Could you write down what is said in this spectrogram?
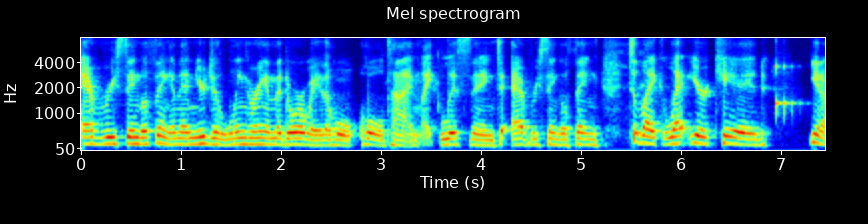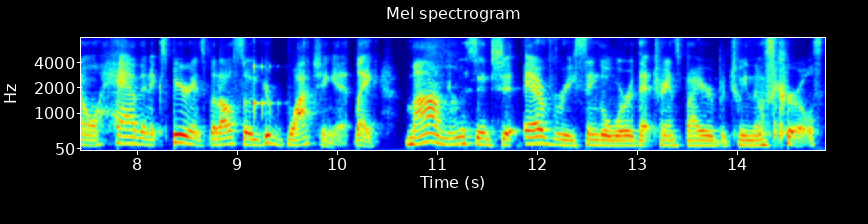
every single thing and then you're just lingering in the doorway the whole whole time like listening to every single thing to like let your kid you know, have an experience, but also you're watching it. Like mom listened to every single word that transpired between those girls,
